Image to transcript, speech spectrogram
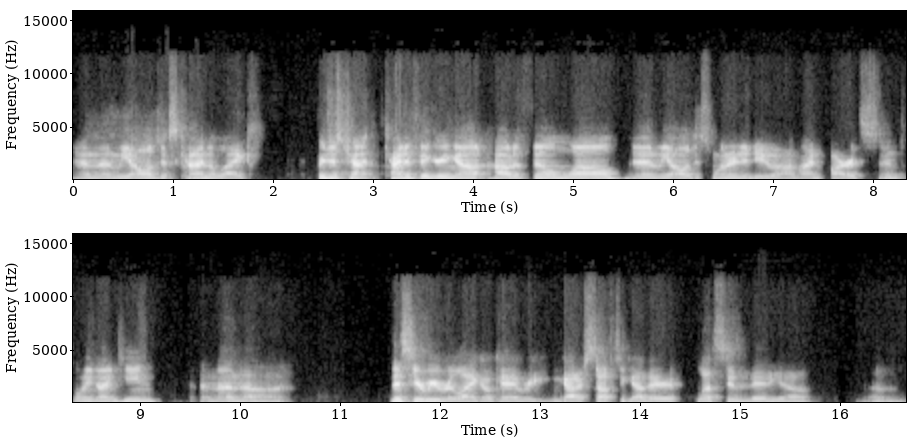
and then we all just kind of like we're just trying kind of figuring out how to film well, and we all just wanted to do online parts in 2019, and then uh, this year we were like, okay, we, we got our stuff together, let's do the video. Um,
